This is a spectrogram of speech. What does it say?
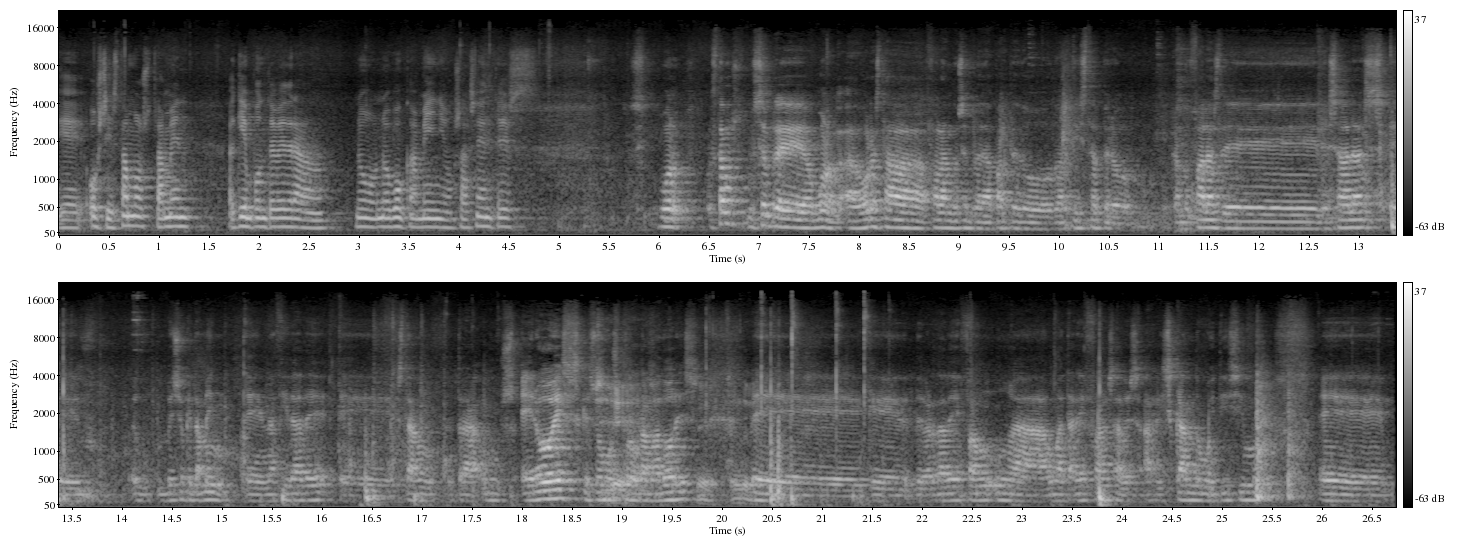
Eh, ou se estamos tamén aquí en Pontevedra no, no bo camiño, os asentes... Bueno, estamos sempre, bueno, agora está falando sempre da parte do, do artista, pero cando falas de, de salas, eh, eu vexo que tamén eh, na cidade eh, están outra, uns heróis que son sí, os programadores sí, sí, eh, que de verdade fan unha, unha tarefa, sabes, arriscando moitísimo eh,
